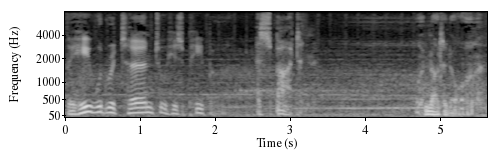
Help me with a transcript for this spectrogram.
for he would return to his people a Spartan, or not at all.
